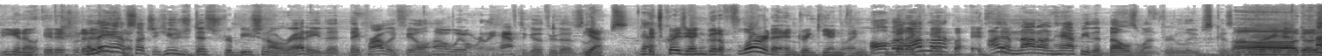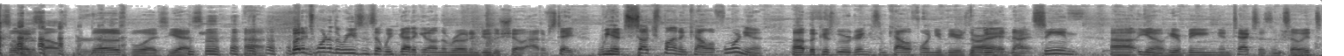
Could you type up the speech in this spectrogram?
you know it is what it is. And they have so. such a huge distribution already that they probably feel, oh, we don't really have to go through those Yeah. loops. Yeah. It's crazy. I can go to Florida and drink Yuengling. Although but I I'm can't not, buy it. I am not unhappy that Bells went through loops because I'm very Oh, happy those with some of boys. the Bells breweries. Those boys, yes. Uh, but it's one of the reasons that we've got to get on the road and do the show out of state. We had such fun in California uh, because we were drinking some California beers that we had not right. seen, uh, you know, here being in Texas. And so it's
